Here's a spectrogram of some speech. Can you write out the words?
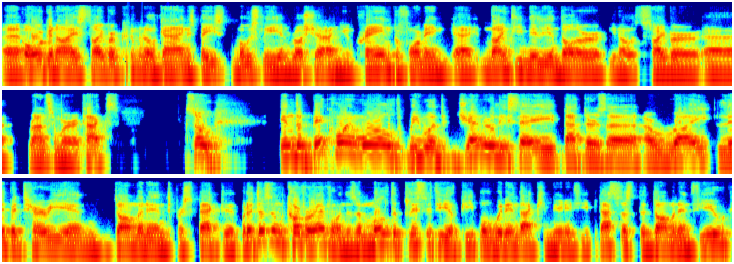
uh, organized cyber criminal gangs based mostly in Russia and Ukraine, performing uh, ninety million dollar, you know, cyber uh, ransomware attacks. So in the Bitcoin world, we would generally say that there's a, a right libertarian dominant perspective, but it doesn't cover everyone. There's a multiplicity of people within that community, but that's just the dominant view.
